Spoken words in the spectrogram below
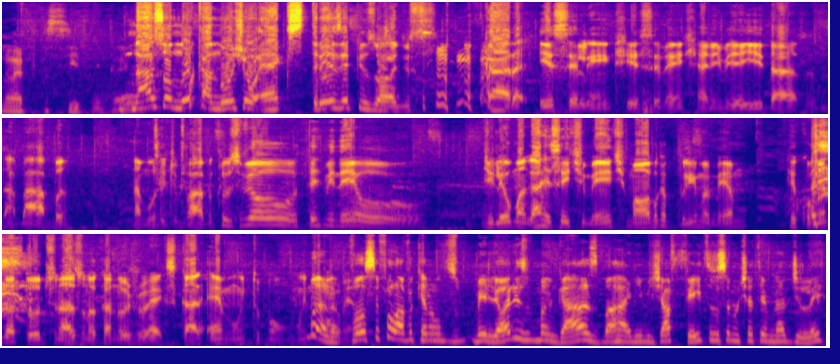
Não é possível, velho. Nazo no Kanojo X, três episódios. Cara, excelente, excelente anime aí da, da Baba, Namoro de Baba. Inclusive eu terminei o de ler o mangá recentemente, uma obra-prima mesmo. Recomendo a todos Nazo no Kanojo X, cara, é muito bom, muito Mano, bom mesmo. você falava que era um dos melhores mangás barra anime já feitos, você não tinha terminado de ler?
